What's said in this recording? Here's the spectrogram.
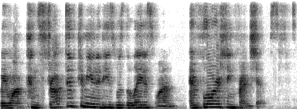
We want constructive communities was the latest one and flourishing friendships.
